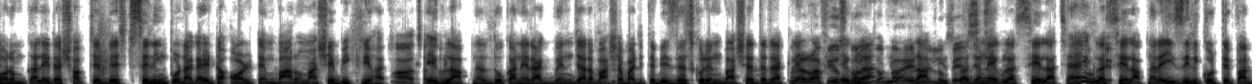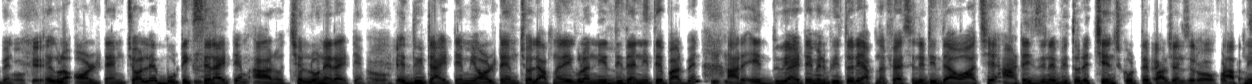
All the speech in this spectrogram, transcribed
গরমকালে এটা সবচেয়ে বেস্ট সেলিং প্রোডাক্ট আর এটা অল টাইম বারো মাসে বিক্রি হয়। আচ্ছা এগুলো আপনার দোকানে রাখবেন যারা বাসা বাড়িতে বিজনেস করেন বাসাতে রাখলে এগুলা করার জন্য এগুলা সেল আছে হ্যাঁ? এগুলা সেল আপনারা ইজিলি করতে পারবেন। এগুলো অল টাইম চলে বুটিক্সের আইটেম আর হচ্ছে লোনের আইটেম এই দুইটা আইটেমই অল টাইম চলে। আপনারা এগুলো নির্দ্বিধায় নিতে পারবেন। আর এই দুই আইটেমের ভিতরে আপনার ফ্যাসিলিটি দেওয়া আছে আঠাইশ দিনের ভিতরে চেঞ্জ করতে পারবেন। আপনি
